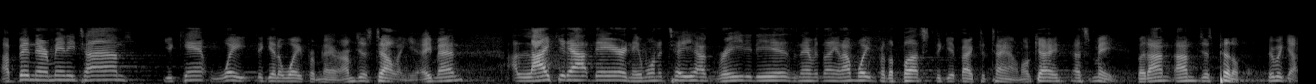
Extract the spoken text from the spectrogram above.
I've been there many times. You can't wait to get away from there. I'm just telling you. Amen. I like it out there, and they want to tell you how great it is and everything. And I'm waiting for the bus to get back to town. Okay, that's me. But I'm I'm just pitiful. Here we go.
